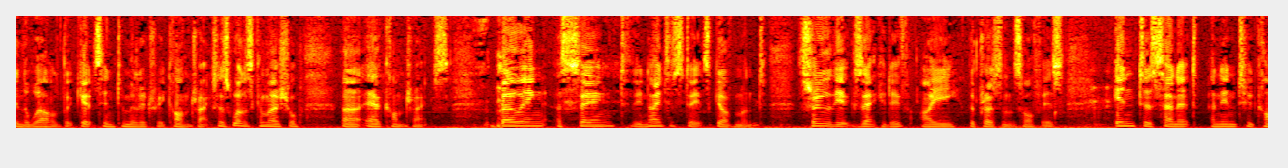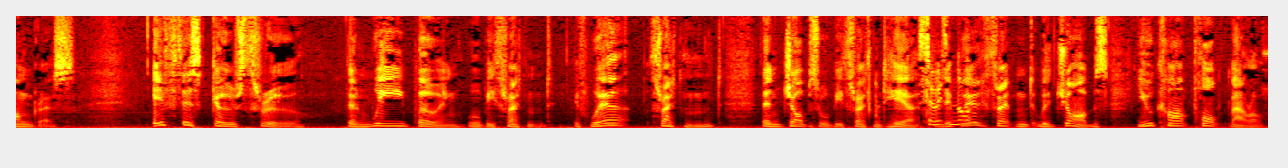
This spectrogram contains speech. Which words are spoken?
in the world that gets into military contracts as well as commercial uh, air contracts. Boeing is saying to the United States government through the executive, i.e., the President's office, into Senate and into Congress, if this goes through, then we, Boeing, will be threatened. If we're threatened, then jobs will be threatened here. So and if not... we're threatened with jobs, you can't pork barrel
